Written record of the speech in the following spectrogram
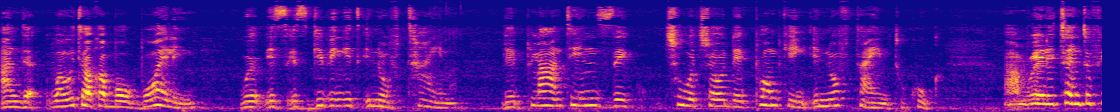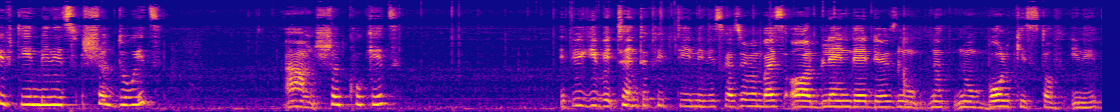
And when we talk about boiling, it's, it's giving it enough time. The plantains, the chocho, the pumpkin, enough time to cook um, really 10 to 15 minutes should do it um, should cook it. If you give it 10 to 15 minutes because remember it's all blended there's no, no no bulky stuff in it.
